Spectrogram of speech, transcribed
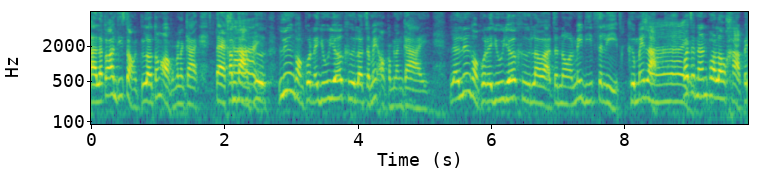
อ่าแล้วก็อันที่สองเราต้องออกกำลังกาย แต่คำถามใช่ คือเรื่องของคนอายุเยอะคือเราจะไม่ออกกำลังกาย แล้วเรื่องของคนอายุเยอะคือเราอาจจะนอนไม่ดีฟสลีปคือไม่หลับ ใช่เพราะฉะนั้นพอเราขาดไป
